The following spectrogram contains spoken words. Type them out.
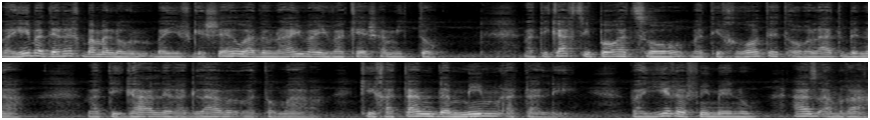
ויהי בדרך במלון, ויפגשהו אדוני ויבקש המיתו. ותיקח ציפור הצור, ותכרות את עורלת בנה, ותיגע לרגליו, ותאמר, כי חתן דמים אתה לי. וירף ממנו, אז אמרה,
